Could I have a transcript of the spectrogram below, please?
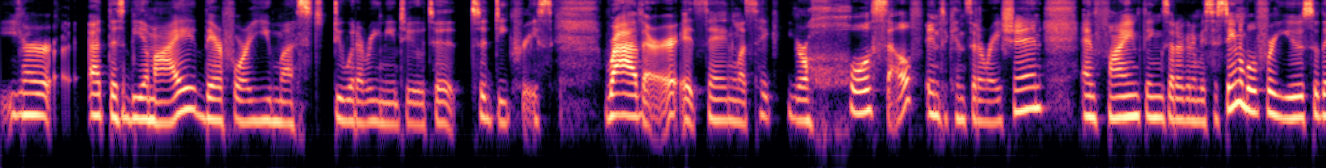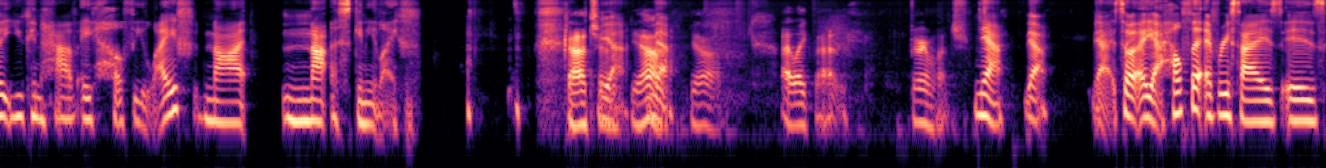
you're at this BMI, therefore you must do whatever you need to to to decrease. Rather, it's saying let's take your whole self into consideration and find things that are going to be sustainable for you so that you can have a healthy life, not not a skinny life. gotcha. Yeah. Yeah. Yeah. Yeah. I like that very much. Yeah. Yeah yeah so uh, yeah health at every size is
